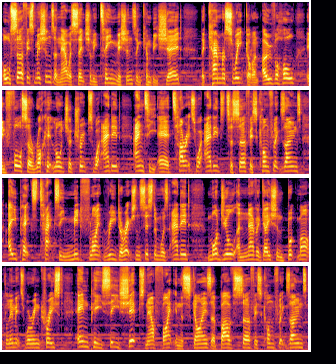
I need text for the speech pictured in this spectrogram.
All surface missions are now essentially team missions and can be shared. The camera suite got an overhaul, Enforcer rocket launcher troops were added, anti-air turrets were added to surface conflict zones, Apex taxi mid-flight redirection system was added, module and navigation bookmark limits were increased, NPC ships now fight in the skies above surface conflict zones,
